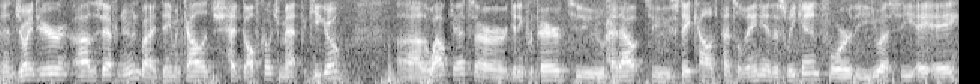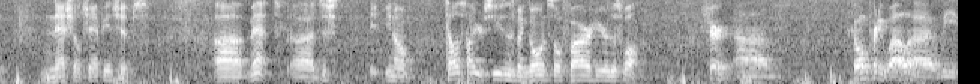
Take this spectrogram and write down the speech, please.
And joined here uh, this afternoon by Daemen College head golf coach Matt Pakigo. Uh, the Wildcats are getting prepared to head out to State College, Pennsylvania this weekend for the USCAA National Championships. Uh, Matt, uh, just, you know, tell us how your season's been going so far here this fall. Sure. Um, it's going pretty well. Uh, we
